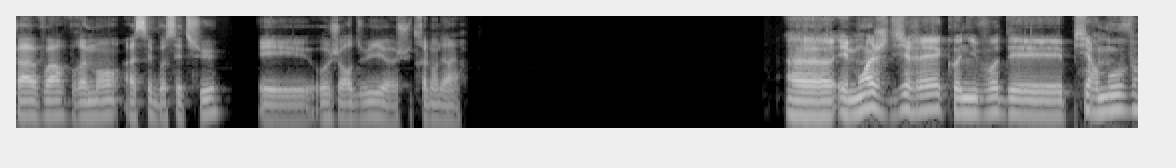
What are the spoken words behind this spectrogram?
pas avoir vraiment assez bossé dessus. Et aujourd'hui, je suis très loin derrière. et moi, je dirais qu'au niveau des pires moves,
